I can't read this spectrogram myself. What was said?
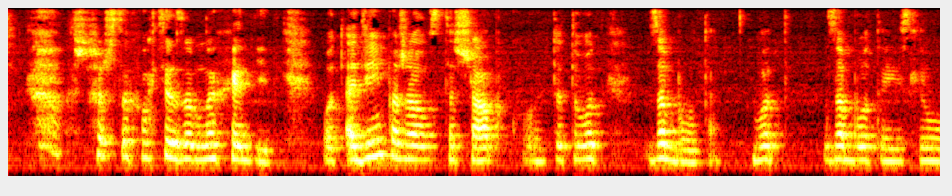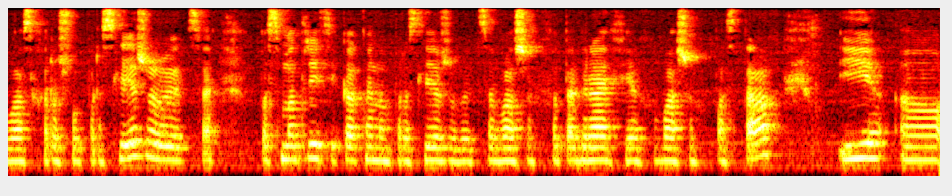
что, что хватит за мной ходить. Вот одень, пожалуйста, шапку. Вот это вот забота. Вот забота, если у вас хорошо прослеживается. Посмотрите, как она прослеживается в ваших фотографиях, в ваших постах и э,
